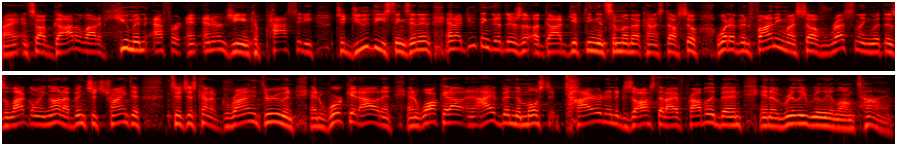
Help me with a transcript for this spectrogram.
right? And so I've got a lot of human effort and energy and capacity to do these things. And, and I do think that there's a God gifting in some of that kind of stuff. So what I've been finding myself wrestling with is a lot going on. I've been just trying to, to just kind of grind through and, and work it out and, and walk it out. And I've been the most tired and exhausted I've probably been in a really, really long time.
